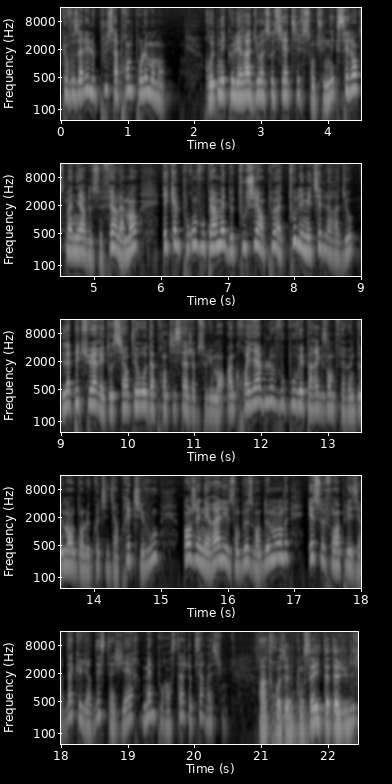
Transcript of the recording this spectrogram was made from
que vous allez le plus apprendre pour le moment. Retenez que les radios associatives sont une excellente manière de se faire la main et qu'elles pourront vous permettre de toucher un peu à tous les métiers de la radio. La PQR est aussi un terreau d'apprentissage absolument incroyable. Vous pouvez par exemple faire une demande dans le quotidien près de chez vous. En général, ils ont besoin de monde et se font un plaisir d'accueillir des stagiaires, même pour un stage d'observation. Un troisième conseil, Tata Julie?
